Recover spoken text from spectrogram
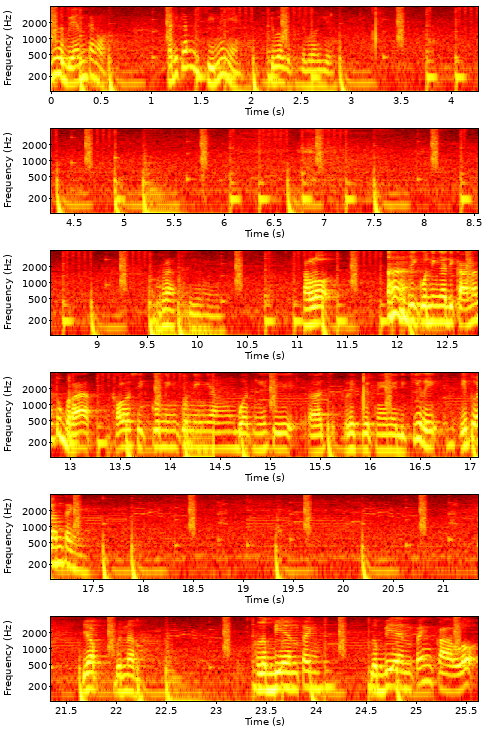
Ini lebih enteng loh. Tadi kan di sini ya. Coba kita coba lagi. ya berat sih ini kalau si kuningnya di kanan tuh berat kalau si kuning kuning yang buat ngisi uh, liquidnya ini di kiri itu enteng yap bener lebih enteng lebih enteng kalau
